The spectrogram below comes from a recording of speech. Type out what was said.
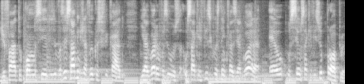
de fato como se eles, vocês sabem que já foi crucificado. E agora você, o, o, sacrifício que você tem que fazer agora é o, o, seu sacrifício próprio.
